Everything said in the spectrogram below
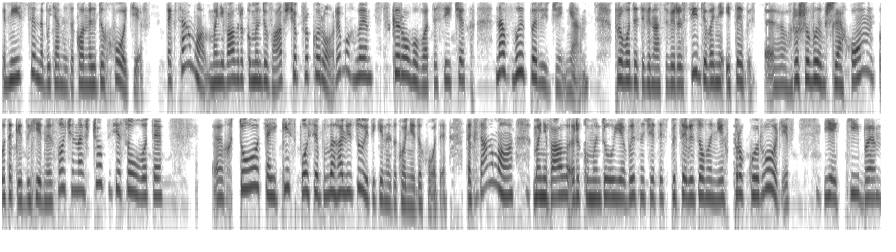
місце набуття незаконних доходів. Так само Манівал рекомендував, щоб прокурори могли скеровувати слідчих на випередження, проводити фінансові розслідування і йти е, грошовим шляхом у таких дохідних злочинах, щоб з'ясовувати е, хто та який спосіб легалізує такі незаконні доходи. Так само Манівал рекомендує визначити спеціалізованих прокурорів, які би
